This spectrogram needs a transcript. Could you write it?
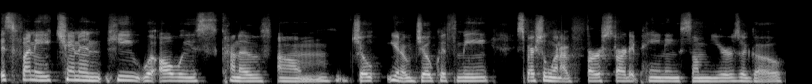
It's funny, Channing, he would always kind of um, joke, you know, joke with me, especially when I first started painting some years ago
